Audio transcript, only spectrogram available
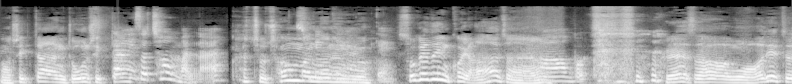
어, 식당 좋은 식당, 식당에서 처음 만나요? 그렇죠 처음 만나는 할거 때. 소개팅 거의 안 하잖아요. 아, 뭐. 그래서 뭐 어디든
